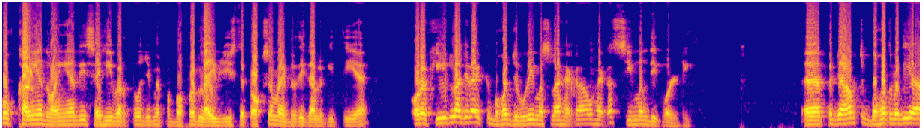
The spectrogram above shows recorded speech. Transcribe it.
ਭੁੱਖ ਵਾਲੀਆਂ ਦਵਾਈਆਂ ਦੀ ਸਹੀ ਵਰਤੋਂ, ਜਿਵੇਂ ਆਪਾਂ ਬਫਰ ਲਾਈਵ ਜੀਸ ਤੇ ਟੌਕਸੋਮਾਈਡਰ ਦੀ ਗੱਲ ਕੀਤੀ ਹੈ, ਔਰ ਅਖੀਰਲਾ ਜਿਹੜਾ ਇੱਕ ਬਹੁਤ ਜ਼ਰੂਰੀ ਮਸਲਾ ਹੈਗਾ, ਉਹ ਹੈਗਾ ਸੀਮਨ ਦੀ ਕੁਆਲਿਟੀ। ਪੰਜਾਬ 'ਚ ਬਹੁਤ ਵਧੀਆ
